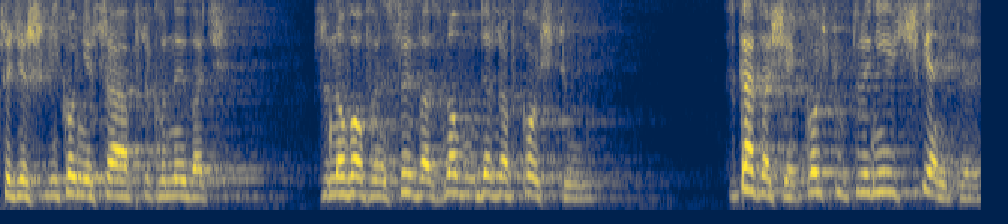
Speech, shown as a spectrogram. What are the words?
Przecież nikogo nie trzeba przekonywać, że nowa ofensywa znowu uderza w Kościół. Zgadza się, Kościół, który nie jest święty.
